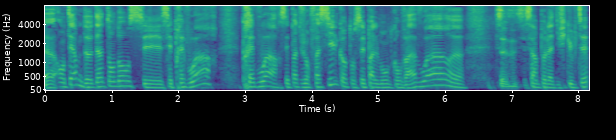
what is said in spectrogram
Euh, en termes d'intendance, c'est c'est prévoir. Prévoir, c'est pas toujours facile quand on sait pas le monde qu'on va avoir. Euh, C'est un peu la difficulté?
